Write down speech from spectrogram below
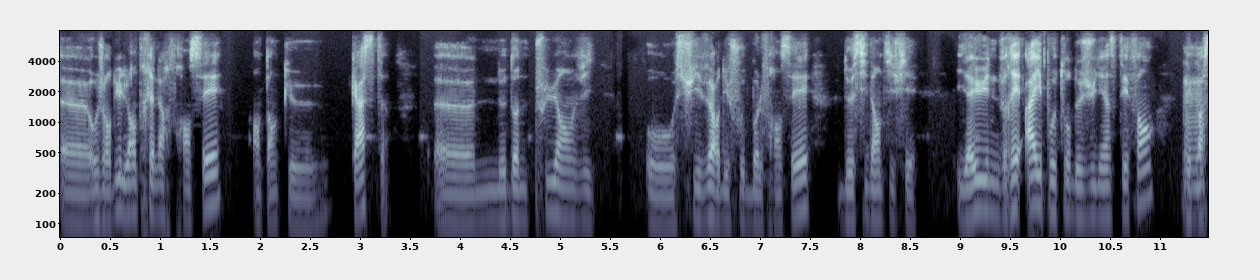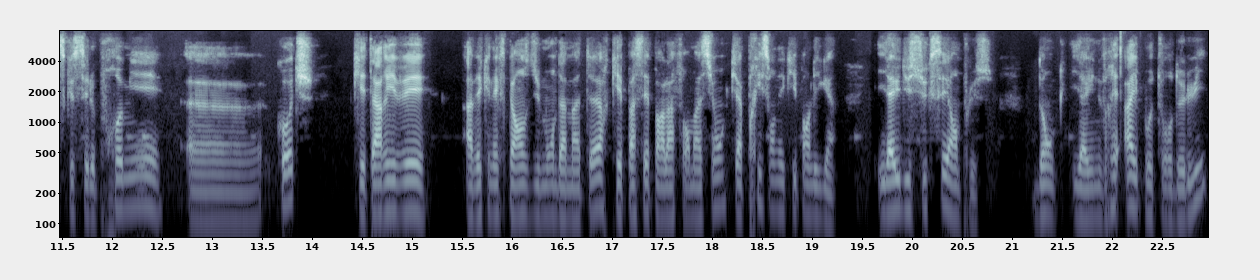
euh, aujourd'hui l'entraîneur français, en tant que euh, ne donne plus envie aux suiveurs du football français de s'identifier. Il y a eu une vraie hype autour de Julien Stéphan, mais mhm. parce que c'est le premier coach qui est arrivé avec une expérience du monde amateur, qui est passé par la formation, qui a pris son équipe en Ligue 1. Il a eu du succès en plus. Donc il y a une vraie hype autour de lui,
